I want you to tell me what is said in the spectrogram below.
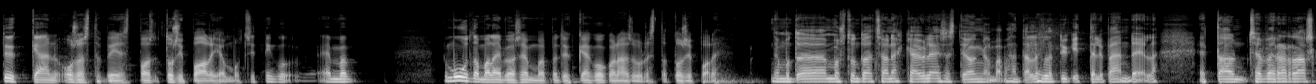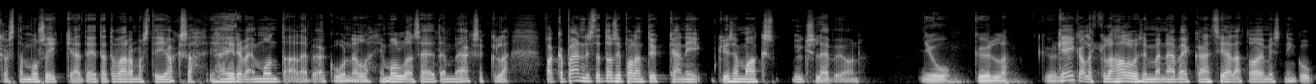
tykkään osasta biisistä tosi paljon, mutta sitten niinku, en mä, no muutama levy on semmoinen, että mä tykkään kokonaisuudesta tosi paljon. No, mutta äh, musta tuntuu, että se on ehkä yleisesti ongelma vähän tällaisilla tykittelybändeillä, että on sen verran raskasta musiikkia, että ei tätä varmasti jaksa ihan hirveän montaa levyä kuunnella. Ja mulla on se, että en mä jaksa kyllä, vaikka bändistä tosi paljon tykkää, niin kyllä se maks yksi levy on. Juu, kyllä, kyllä. Keikalle kyllä haluaisin mennä veikkaan, että siellä toimisi niin kuin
